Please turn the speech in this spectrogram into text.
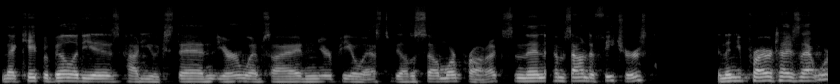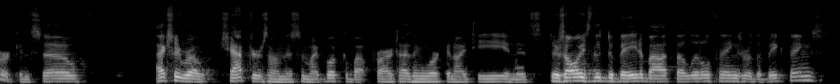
and that capability is how do you extend your website and your POS to be able to sell more products, and then it comes down to features, and then you prioritize that work. And so I actually wrote chapters on this in my book about prioritizing work in IT. And it's there's always the debate about the little things or the big things,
